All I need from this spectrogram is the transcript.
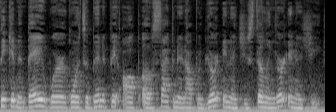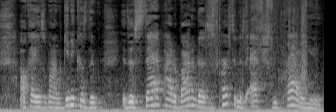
thinking that they were going to benefit off of siphoning off of your energy, stealing your energy. Okay, is what I'm getting because the the sad part about it is this person is actually proud of you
